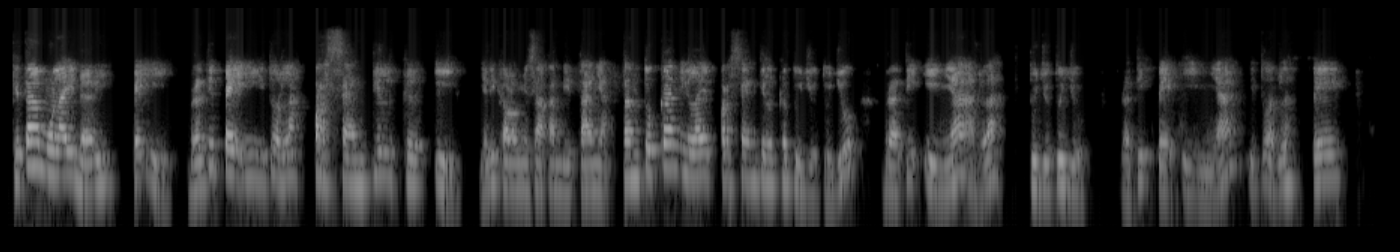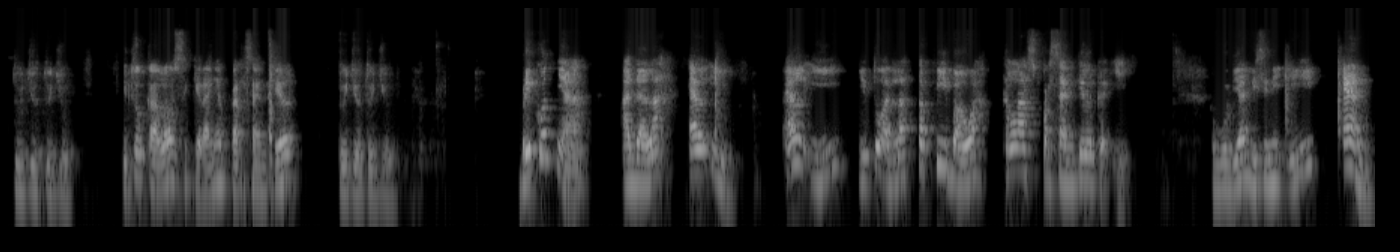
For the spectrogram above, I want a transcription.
kita mulai dari PI. Berarti PI itu adalah persentil ke I. Jadi kalau misalkan ditanya, tentukan nilai persentil ke 77, berarti I-nya adalah 77. Berarti PI-nya itu adalah P77. Itu kalau sekiranya persentil 77. Berikutnya adalah LI. LI itu adalah tepi bawah kelas persentil ke I. Kemudian di sini I, N.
